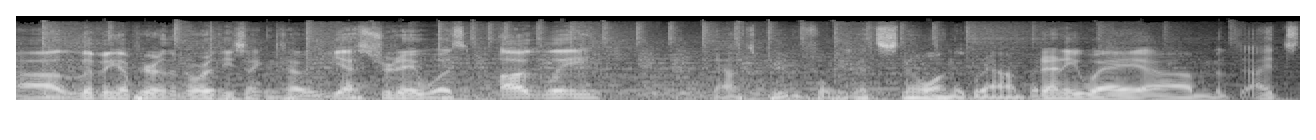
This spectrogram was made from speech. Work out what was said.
Uh, living up here in the Northeast, I can tell you yesterday was ugly. Now it's beautiful. We got snow on the ground. But anyway, um, it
